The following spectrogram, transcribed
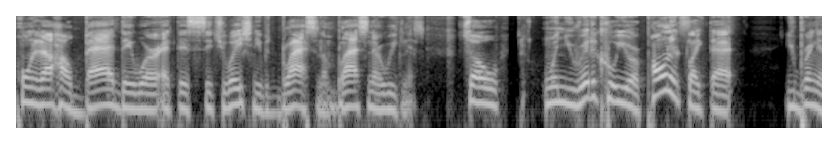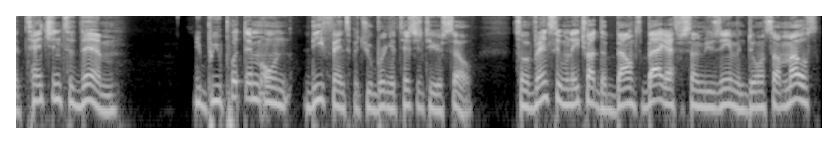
pointed out how bad they were at this situation. He was blasting them, blasting their weakness. So when you ridicule your opponents like that, you bring attention to them. You, you put them on defense, but you bring attention to yourself. So eventually, when they tried to bounce back after some museum and doing something else,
